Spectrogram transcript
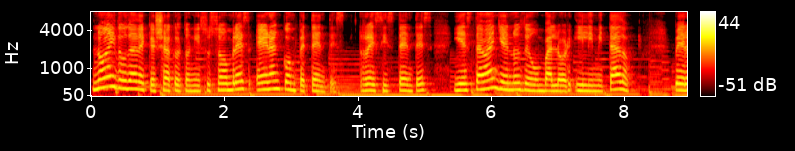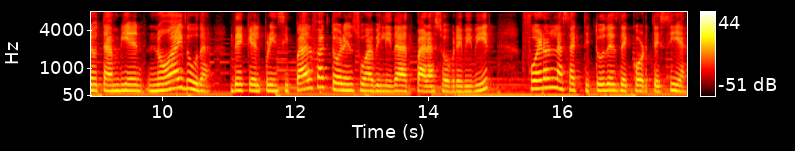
No hay duda de que Shackleton y sus hombres eran competentes, resistentes y estaban llenos de un valor ilimitado. Pero también no hay duda de que el principal factor en su habilidad para sobrevivir fueron las actitudes de cortesía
